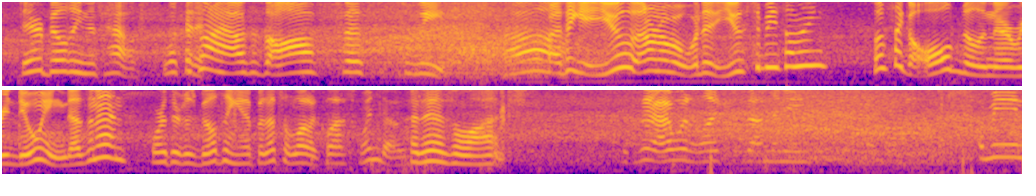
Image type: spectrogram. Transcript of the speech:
They're building this house. Look at It's not a house, it's office suites. oh. But I think it used, I don't know, but what it used to be something? Looks like an old building they're redoing, doesn't it? or they're just building it, but that's a lot of glass windows. It is a lot. Yeah, I wouldn't like that many. I mean,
